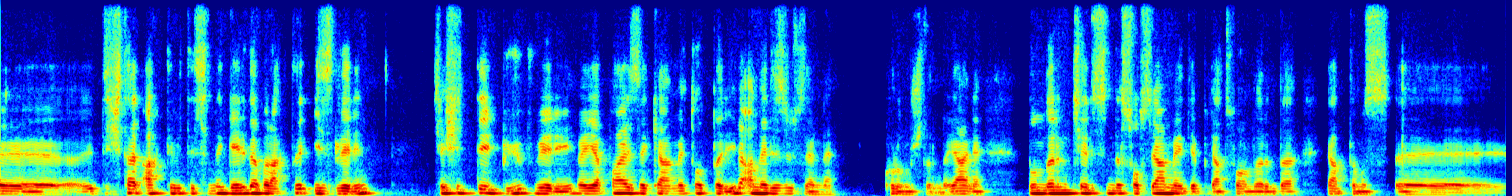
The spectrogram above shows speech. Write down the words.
eee, dijital aktivitesinde geride bıraktığı izlerin çeşitli büyük veri ve yapay zekâ metotlarıyla analizi üzerine kurulmuş durumda. Yani, bunların içerisinde sosyal medya platformlarında yaptığımız, eee,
